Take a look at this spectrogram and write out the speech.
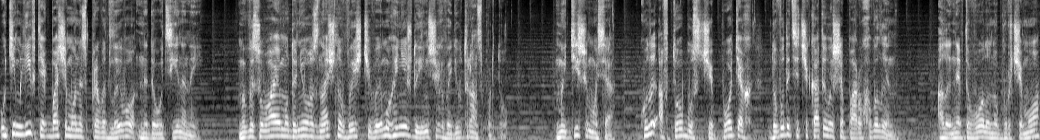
Утім, ліфт, як бачимо, несправедливо недооцінений. Ми висуваємо до нього значно вищі вимоги, ніж до інших видів транспорту. Ми тішимося, коли автобус чи потяг доводиться чекати лише пару хвилин, але невдоволено бурчимо,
